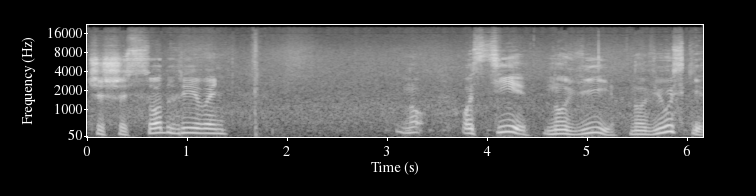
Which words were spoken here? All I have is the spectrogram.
чи 600 гривень. Ну, ось ці нові, новюські,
